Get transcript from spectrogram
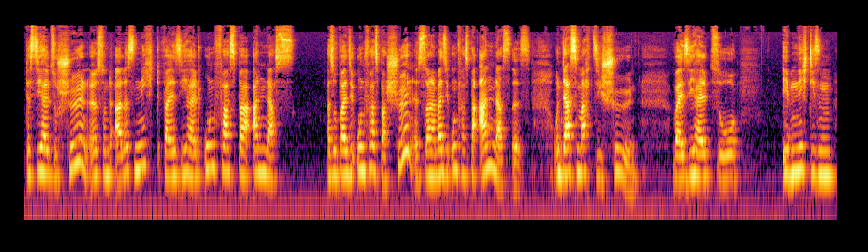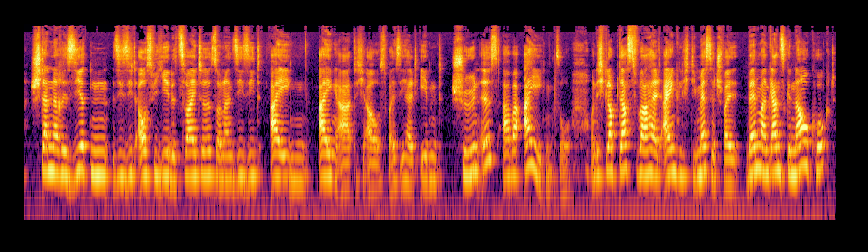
dass sie halt so schön ist und alles, nicht weil sie halt unfassbar anders also weil sie unfassbar schön ist, sondern weil sie unfassbar anders ist. Und das macht sie schön, weil sie halt so eben nicht diesem standardisierten, sie sieht aus wie jede zweite, sondern sie sieht eigen, eigenartig aus, weil sie halt eben schön ist, aber eigen so. Und ich glaube, das war halt eigentlich die Message, weil wenn man ganz genau guckt,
